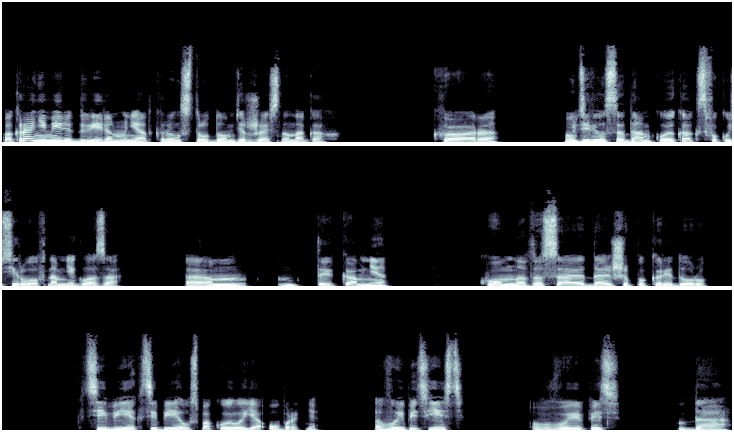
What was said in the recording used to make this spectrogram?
По крайней мере, дверь он мне открыл, с трудом держась на ногах. «Кара?» — удивился Дан, кое-как сфокусировав на мне глаза. «Эм, ты ко мне?» «Комната Сая дальше по коридору». «К тебе, к тебе», — успокоила я оборотня. «Выпить есть?» «Выпить?» «Да»,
